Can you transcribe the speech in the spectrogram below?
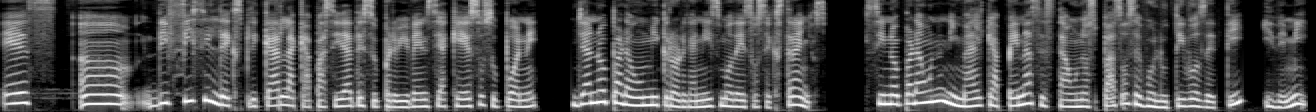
Es ah, difícil de explicar la capacidad de supervivencia que eso supone, ya no para un microorganismo de esos extraños, sino para un animal que apenas está a unos pasos evolutivos de ti y de mí.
